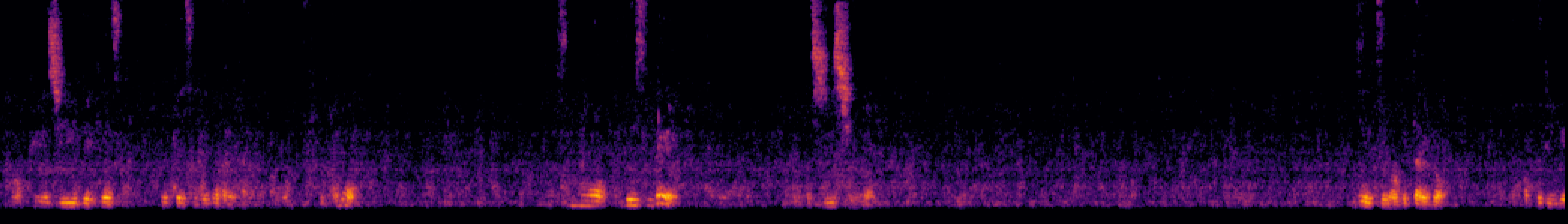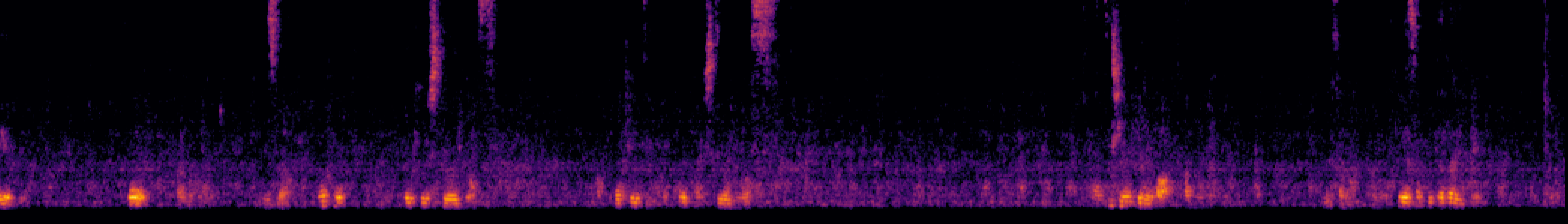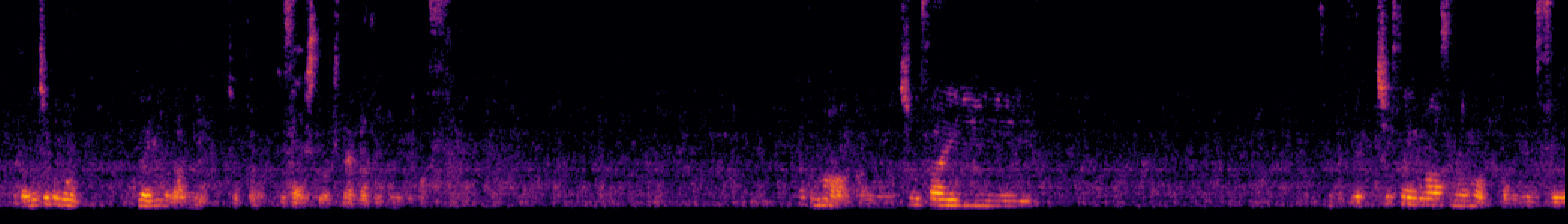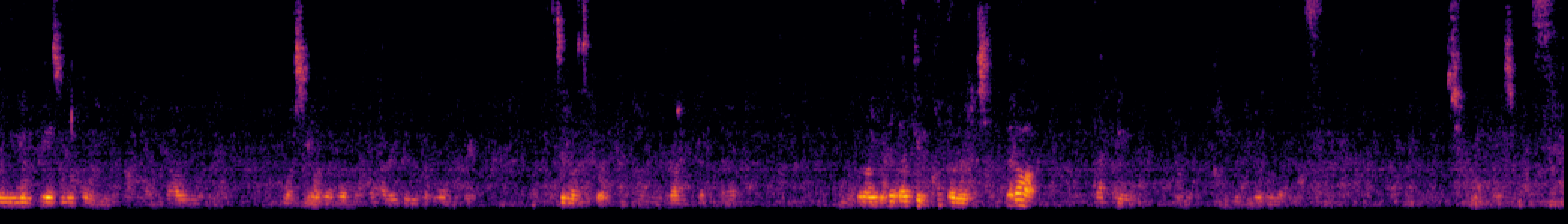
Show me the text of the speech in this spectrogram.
まあ、ページで検索、ご検索いただいたらわかるんですけども、そのブースで、私自身の、ドイツの舞台のアプリゲームを、あの、実は、公表公表しております。公表というか、公開しております。ぜひよければ、あの皆様あの検索いただいて、また後ほど概要欄にちょっと記載しておきたいなと思います。あと、まあ、あの詳細、そうですね、詳細はその、まあ、あのニュースのページの方にあのダウンロードの詳しい予報も書かれていると思うので、こちらをちょっとあのご覧いただけたら、ご覧いただける方がいらっしゃったら、大変あの感激でございます。よろしくお願いします。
